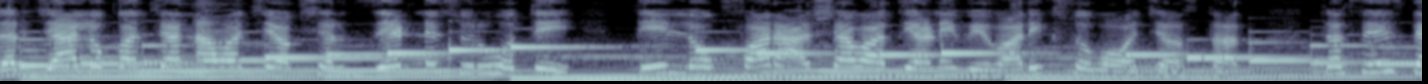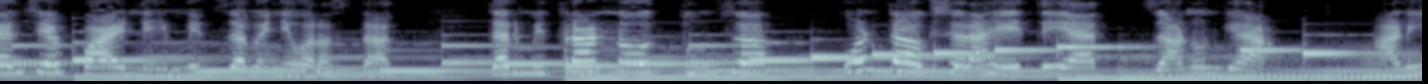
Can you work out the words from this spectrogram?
तर ज्या लोकांच्या नावाचे अक्षर झेड ने सुरू होते ते लोक फार आशावादी आणि व्यवहारिक स्वभावाचे असतात. तसेच त्यांचे पाय नेहमीच जमिनीवर असतात. तर मित्रांनो तुमचं कोणतं अक्षर आहे ते यात जाणून घ्या आणि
